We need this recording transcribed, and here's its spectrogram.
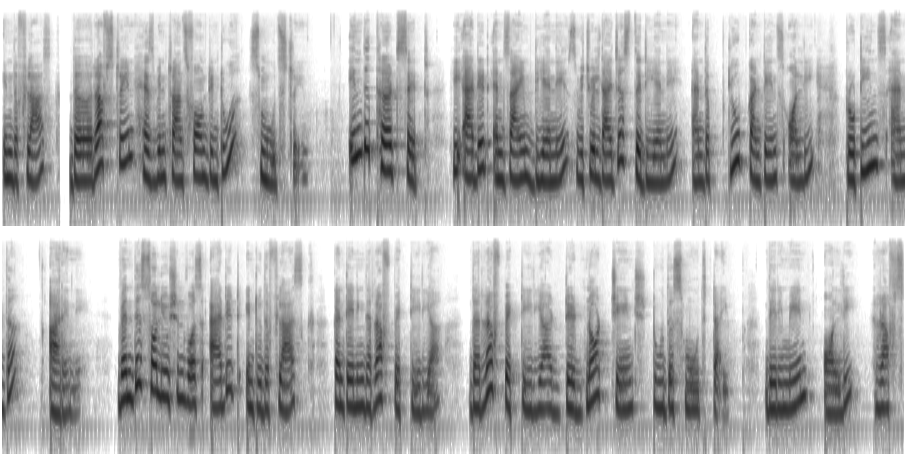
in the flask, the rough strain has been transformed into a smooth strain. In the third set, he added enzyme DNase which will digest the DNA and the tube contains only proteins and the RNA. When this solution was added into the flask containing the rough bacteria, the rough bacteria did not change to the smooth type. They remain only rough,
